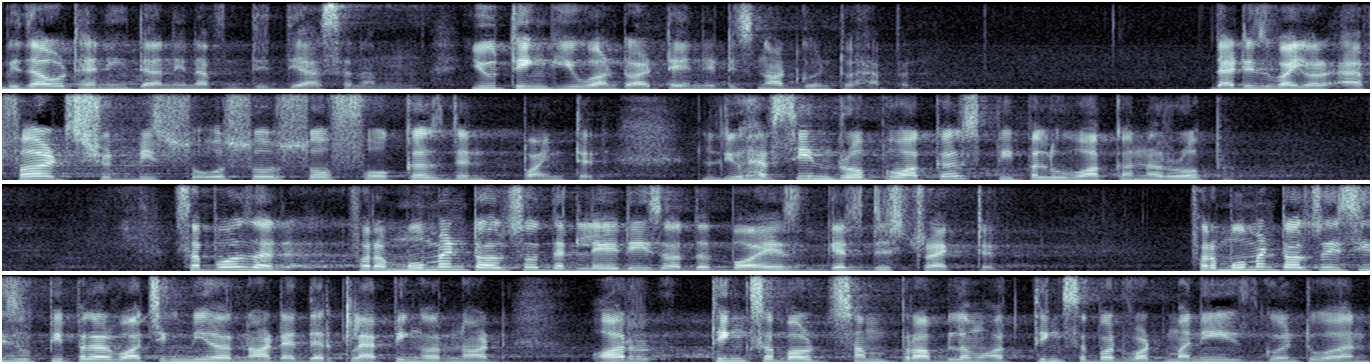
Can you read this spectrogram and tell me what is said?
without having done enough didyasanam, you think you want to attain it, it's not going to happen. That is why your efforts should be so, so, so focused and pointed. You have seen rope walkers, people who walk on a rope. Suppose that for a moment also that ladies or the boys gets distracted. For a moment also he sees people are watching me or not, they're clapping or not, or thinks about some problem or thinks about what money is going to earn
